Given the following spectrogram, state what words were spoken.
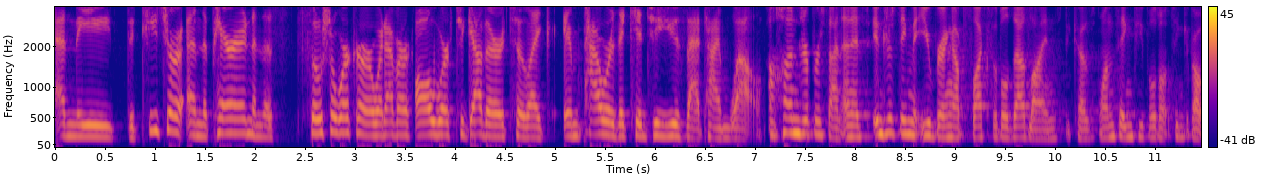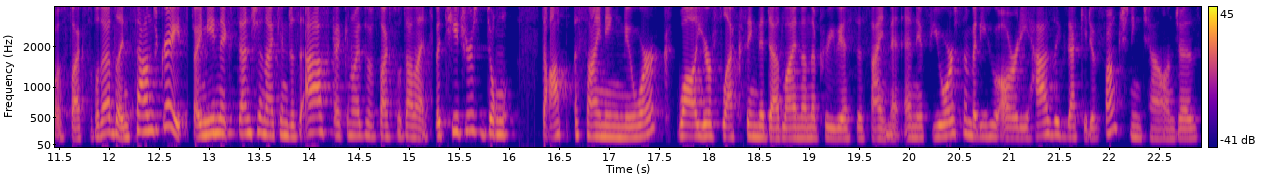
and the the teacher and the parent and the social worker or whatever all work together to like empower the kid to use that time well. A hundred percent. And it's interesting that you bring up flexible deadlines because one thing people don't think about with flexible deadlines sounds great. If I need an extension, I can just ask. I can always have a flexible deadline. But teachers don't stop assigning new work while you're flexing the deadline on the previous assignment. And if you're somebody who already has executive functioning challenges,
